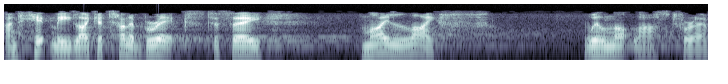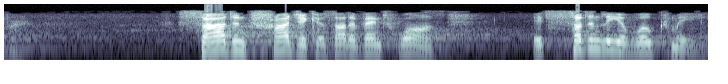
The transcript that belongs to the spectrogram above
and hit me like a ton of bricks to say, my life will not last forever. Sad and tragic as that event was, it suddenly awoke me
